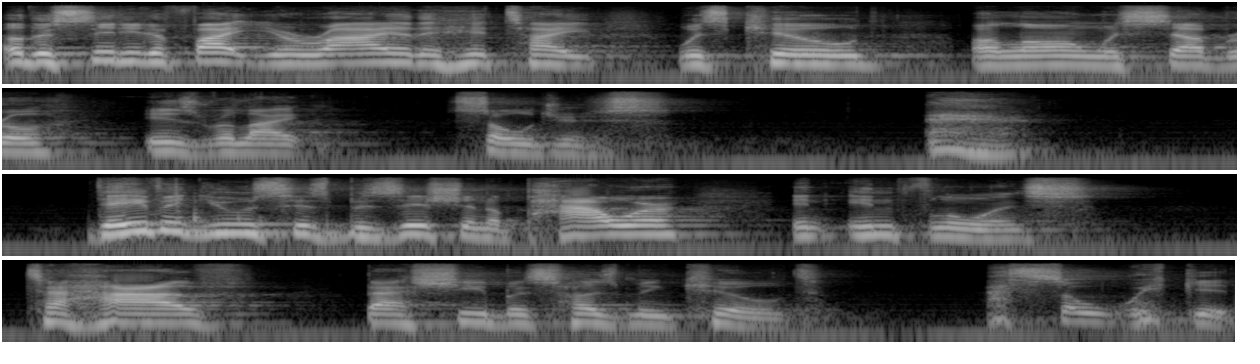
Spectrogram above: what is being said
of the city to fight, Uriah the Hittite was killed along with several Israelite soldiers. Man. David used his position of power and influence to have Bathsheba's husband killed. That's so wicked.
